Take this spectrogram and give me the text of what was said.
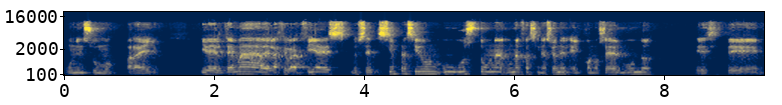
un insumo para ello. Y del tema de la geografía es, siempre ha sido un, gusto, una, fascinación el, conocer el mundo. Este,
